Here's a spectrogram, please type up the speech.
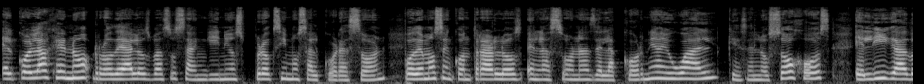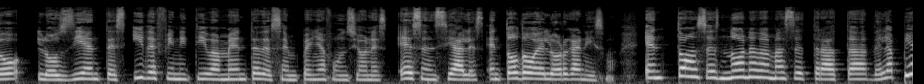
El colágeno rodea los vasos sanguíneos próximos al corazón. Podemos encontrarlos en las zonas de la córnea igual, que es en los ojos, el hígado, los dientes y definitivamente desempeña funciones esenciales en todo el organismo. Entonces, no nada más se trata de la piel,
